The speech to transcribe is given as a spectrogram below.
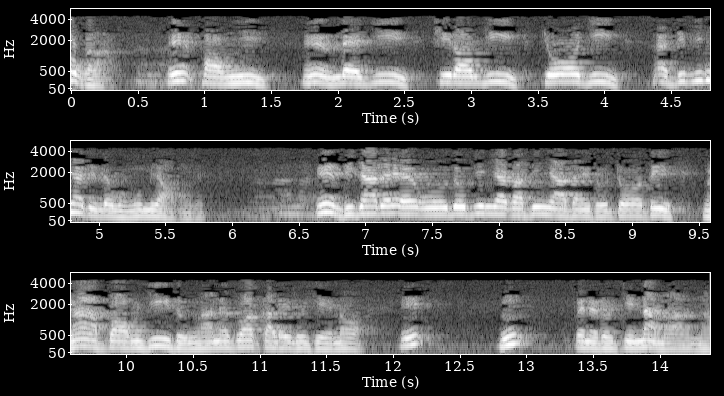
ဟုတ်ကလားအင်းပေါင်ကြီးအင်းလက်ကြီးခြေတော်ကြီးကြောကြီးအဲဒီပညာတွေလည်းဝင်လို့မရအောင်လေအင်းဒီကြတဲ့ဟိုတို့ပညာကပညာတိုင်းဆိုတော်သေးငါပေါင်ကြီးဆိုငါနဲ့သွားကလိုက်လို့ရှိရင်တော့ဟင်ဟင်ဘယ်နဲ့တော့ကျင်နာမလားနာ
